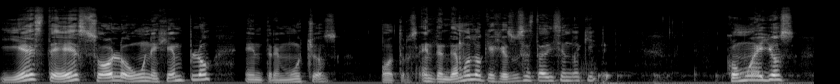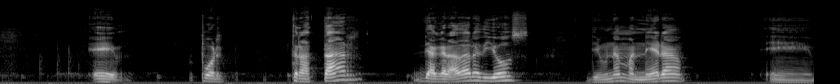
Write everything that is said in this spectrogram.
Y este es solo un ejemplo entre muchos otros. ¿Entendemos lo que Jesús está diciendo aquí? Cómo ellos, eh, por tratar de agradar a Dios de una manera eh,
